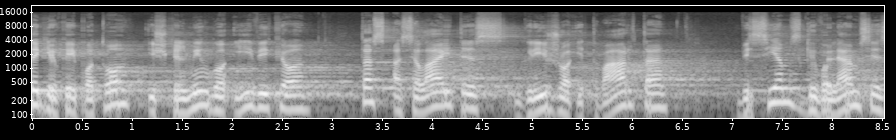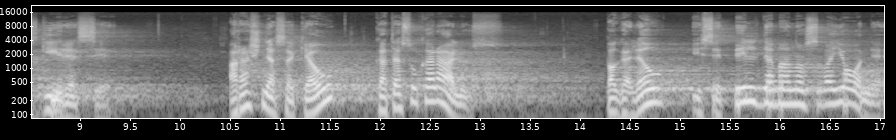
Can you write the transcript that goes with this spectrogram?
Taigi, kai po to iškilmingo įvykio tas asilaitis grįžo į tvartą, visiems gyvuliams jis gyrėsi. Ar aš nesakiau, kad esu karalius? Pagaliau įsipildė mano svajonė,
